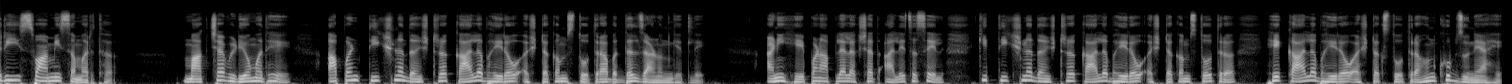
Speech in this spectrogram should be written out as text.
श्री स्वामी समर्थ. मागच्या व्हिडिओमध्ये आपण तीक्ष्ण दंष्ट्र कालभैरव अष्टकम स्तोत्राबद्दल जाणून घेतले. आणि हे पण आपल्या लक्षात आलेच असेल की तीक्ष्ण दंष्ट्र कालभैरव अष्टकम स्तोत्र हे कालभैरव अष्टक स्तोत्राहून खूप जुने आहे.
